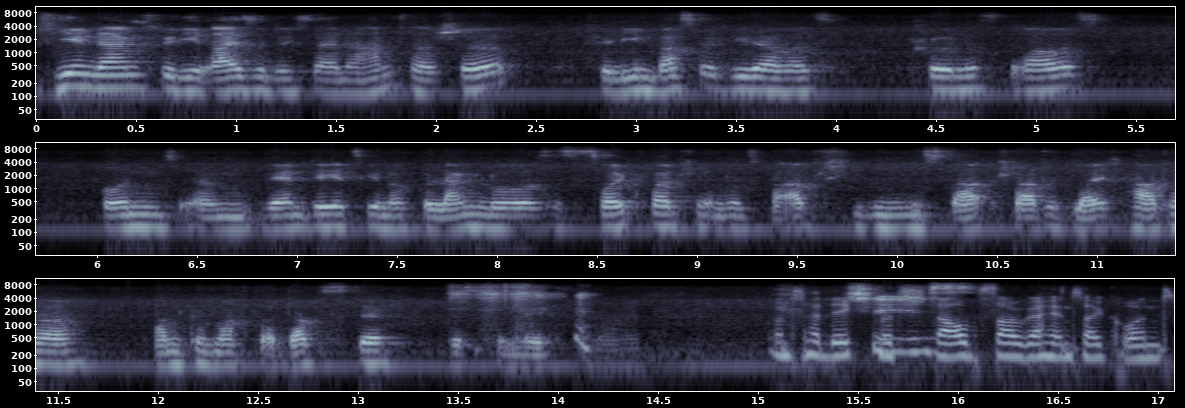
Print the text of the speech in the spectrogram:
Vielen Dank für die Reise durch seine Handtasche. Für Lien bastelt wieder was Schönes draus. Und ähm, während wir jetzt hier noch belangloses Zeug quatschen und uns verabschieden, startet gleich harter, handgemachter Dubstep. Bis zum nächsten Mal. Unterlegt mit Staubsauger-Hintergrund.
